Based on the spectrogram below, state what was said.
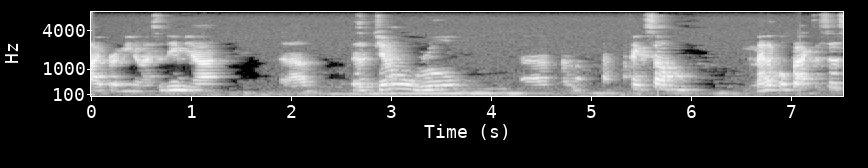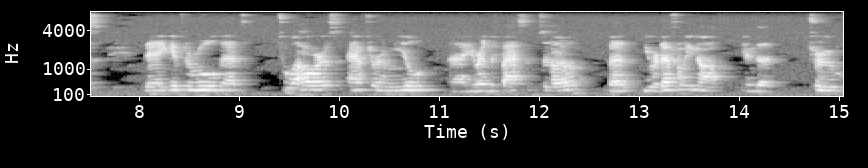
hyperaminoacidemia. Um, as a general rule, uh, I think some medical practices they give the rule that two hours after a meal, uh, you're in the fasted zone, but you're definitely not in the true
